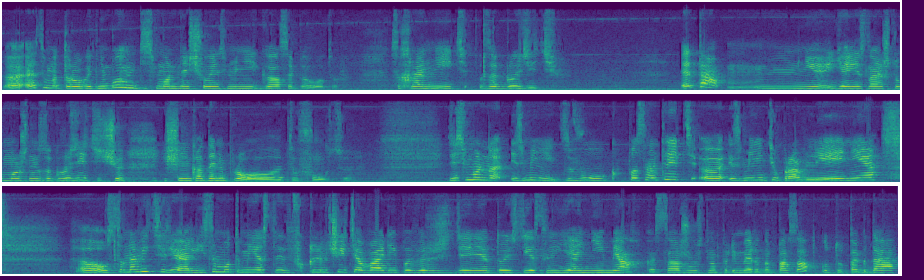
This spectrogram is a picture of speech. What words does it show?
Э, это мы трогать не будем. Здесь можно еще изменить голоса пилотов. Сохранить, загрузить. Это не, я не знаю, что можно загрузить, еще, еще никогда не пробовал эту функцию. Здесь можно изменить звук, посмотреть, э, изменить управление, э, установить реализм. Вот у меня стоит включить аварии и повреждения. То есть, если я не мягко сажусь, например, на посадку, то тогда,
